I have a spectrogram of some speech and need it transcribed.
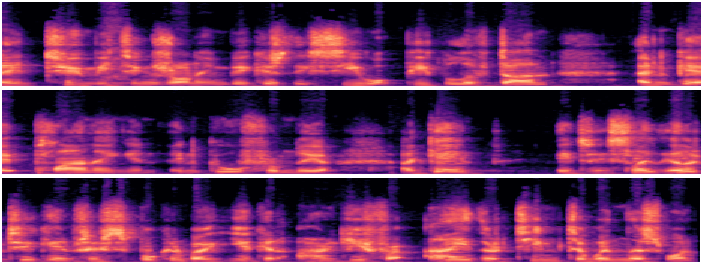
in two meetings running because they see what people have done and get planning and, and go from there. Again, it's, it's like the other two games we've spoken about. You can argue for either team to win this one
